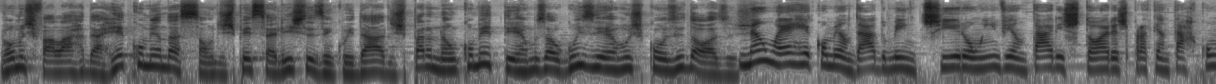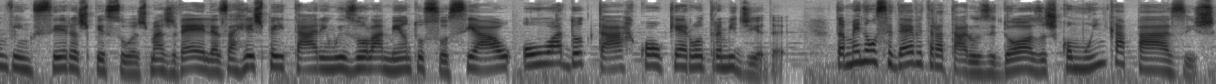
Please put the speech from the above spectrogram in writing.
Vamos falar da recomendação de especialistas em cuidados para não cometermos alguns erros com os idosos. Não é recomendado mentir ou inventar histórias para tentar convencer as pessoas mais velhas a respeitarem o isolamento social ou adotar qualquer outra medida. Também não se deve tratar os idosos como incapazes,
